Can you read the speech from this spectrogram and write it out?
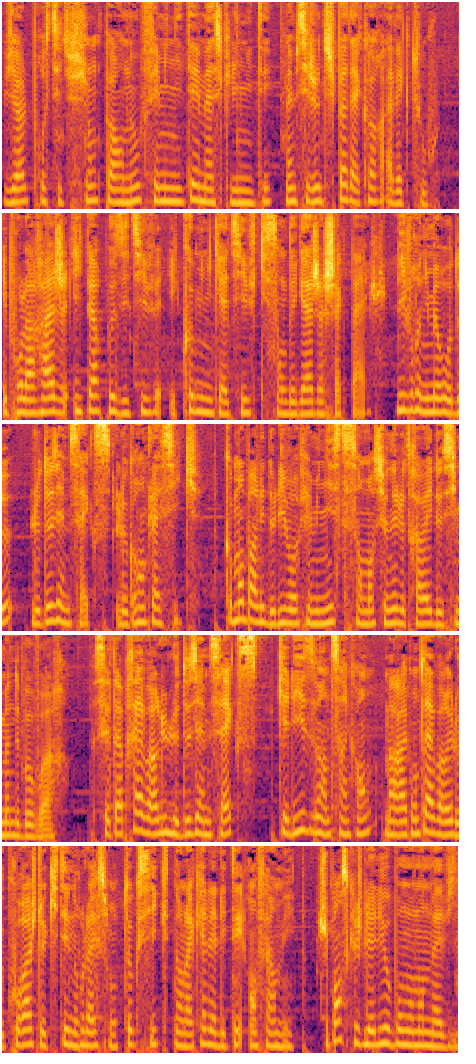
viol, prostitution, porno, féminité et masculinité, même si je ne suis pas d'accord avec tout et pour la rage hyper positive et communicative qui s'en dégage à chaque page. Livre numéro 2, Le deuxième sexe, le grand classique. Comment parler de livres féministes sans mentionner le travail de Simone de Beauvoir? C'est après avoir lu Le deuxième sexe qu'Élise, 25 ans, m'a raconté avoir eu le courage de quitter une relation toxique dans laquelle elle était enfermée. Je pense que je l'ai lu au bon moment de ma vie.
